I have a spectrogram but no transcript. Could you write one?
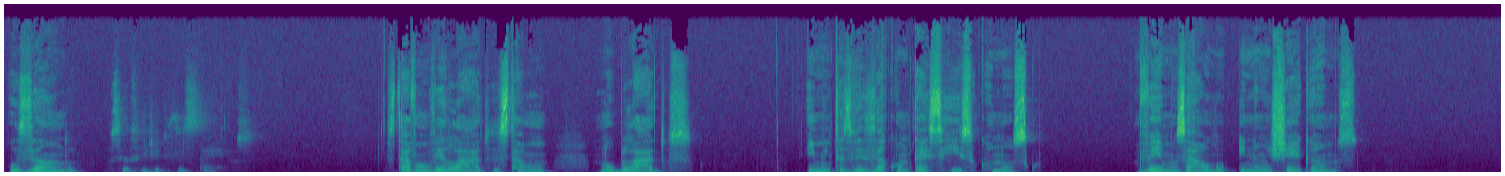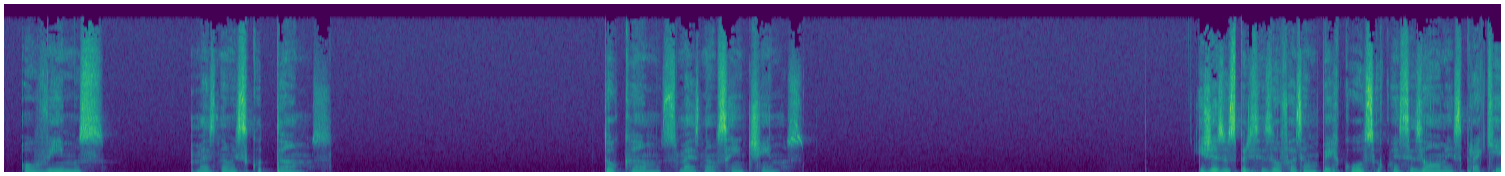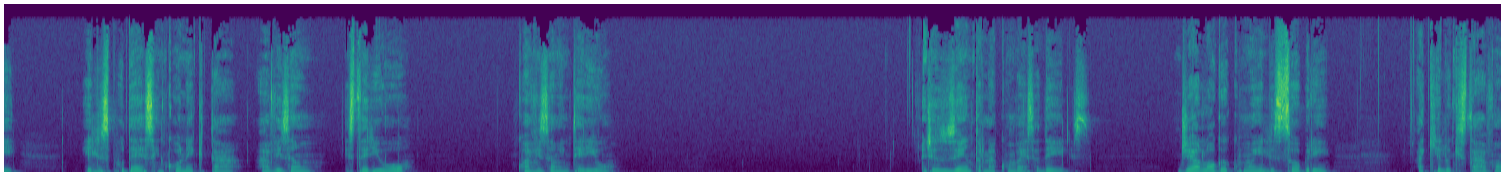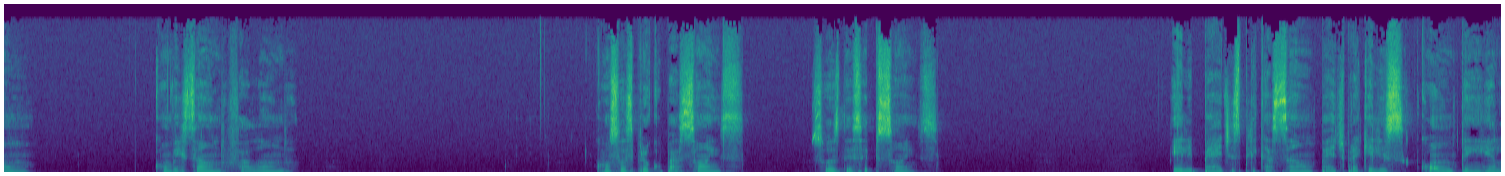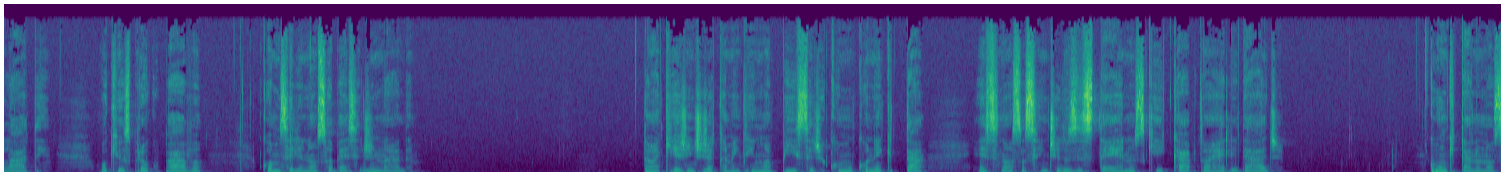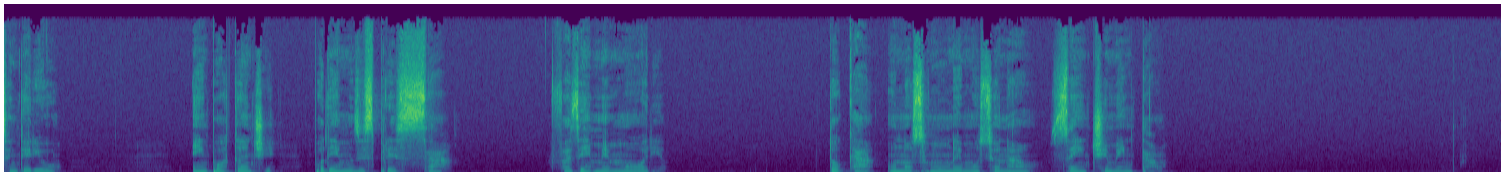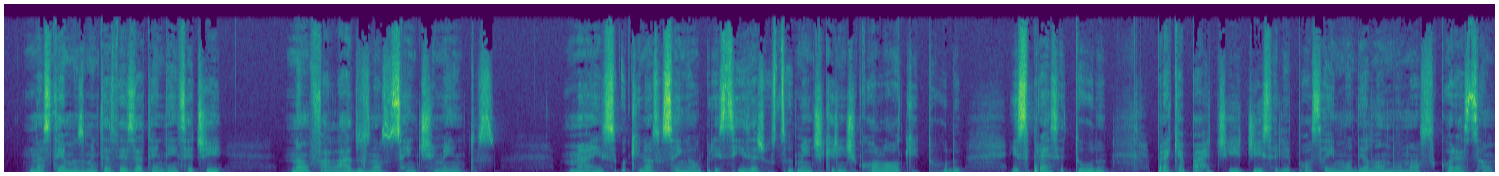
usando os seus sentidos externos. Estavam velados, estavam nublados. E muitas vezes acontece isso conosco. Vemos algo e não enxergamos. Ouvimos, mas não escutamos. Tocamos, mas não sentimos. E Jesus precisou fazer um percurso com esses homens para que eles pudessem conectar a visão exterior com a visão interior. Jesus entra na conversa deles, dialoga com eles sobre aquilo que estavam conversando, falando, com suas preocupações, suas decepções ele pede explicação, pede para que eles contem relatem o que os preocupava, como se ele não soubesse de nada. Então aqui a gente já também tem uma pista de como conectar esses nossos sentidos externos que captam a realidade com o que está no nosso interior. É importante podermos expressar, fazer memória, tocar o nosso mundo emocional, sentimental. Nós temos muitas vezes a tendência de não falar dos nossos sentimentos, mas o que nosso Senhor precisa é justamente que a gente coloque tudo, expresse tudo, para que a partir disso Ele possa ir modelando o nosso coração.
